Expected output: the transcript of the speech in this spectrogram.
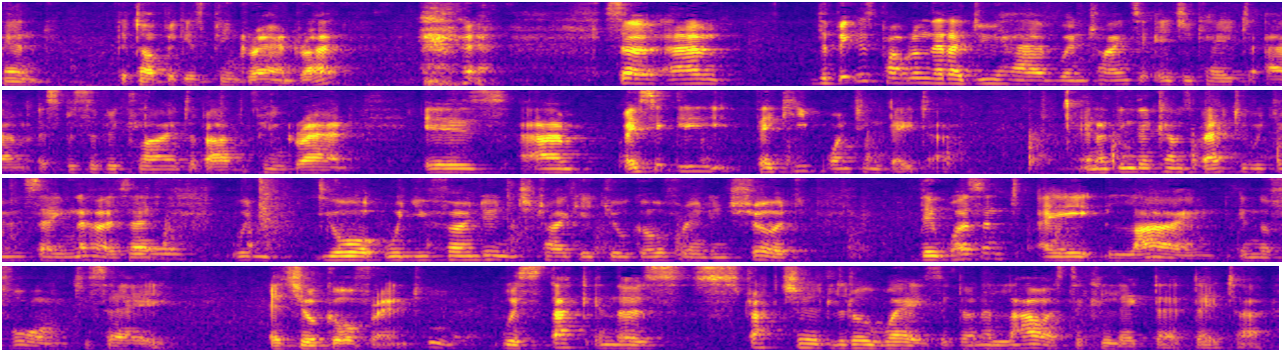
And the topic is pink rand, right? so um, the biggest problem that I do have when trying to educate um, a specific client about the pink rand is um, basically they keep wanting data. And I think that comes back to what you were saying now is that when, you when you phoned in to try to get your girlfriend insured, there wasn't a line in the form to say it's your girlfriend. Mm. We're stuck in those structured little ways that don't allow us to collect that data.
